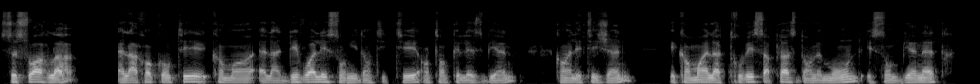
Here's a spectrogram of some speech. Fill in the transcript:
Ce soir-là, elle a raconté comment elle a dévoilé son identité en tant que lesbienne quand elle était jeune et comment elle a trouvé sa place dans le monde et son bien-être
